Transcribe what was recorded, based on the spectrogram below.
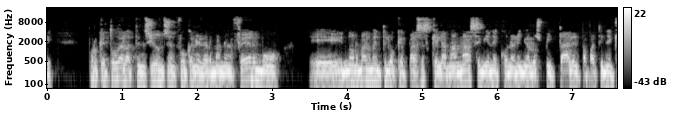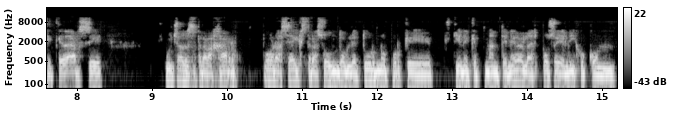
eh, porque toda la atención se enfoca en el hermano enfermo, eh, normalmente lo que pasa es que la mamá se viene con el niño al hospital, el papá tiene que quedarse muchas veces a trabajar horas extras o un doble turno porque pues, tiene que mantener a la esposa y el hijo con,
